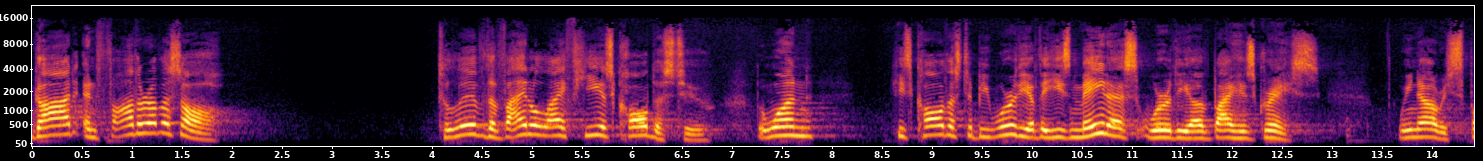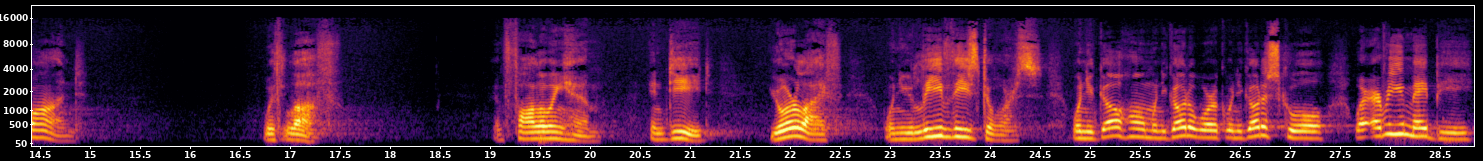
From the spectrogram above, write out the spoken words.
God and Father of us all, to live the vital life He has called us to, the one He's called us to be worthy of, that He's made us worthy of by His grace. we now respond with love and following Him. Indeed, your life, when you leave these doors, when you go home, when you go to work, when you go to school, wherever you may be,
